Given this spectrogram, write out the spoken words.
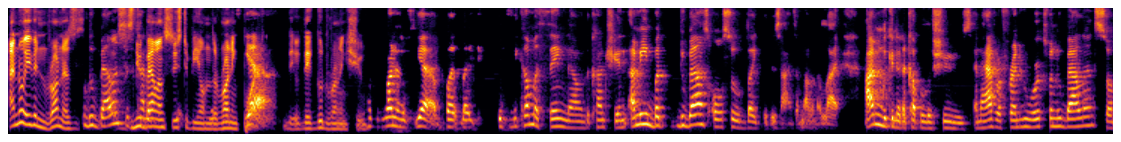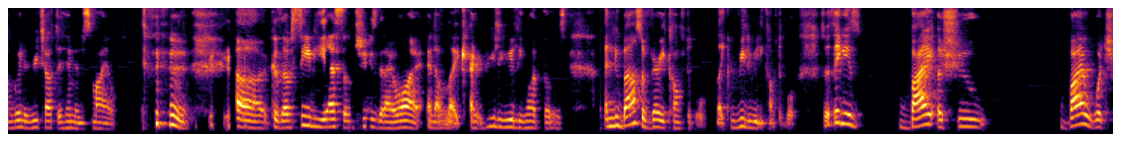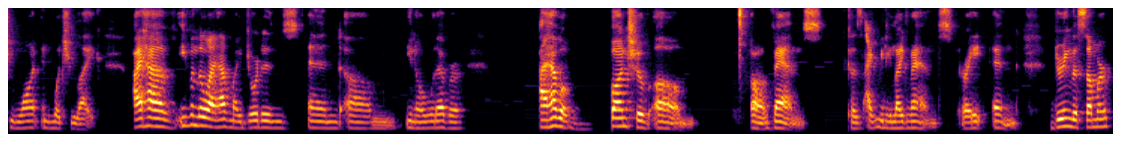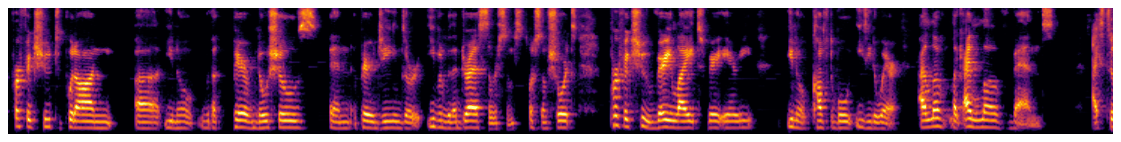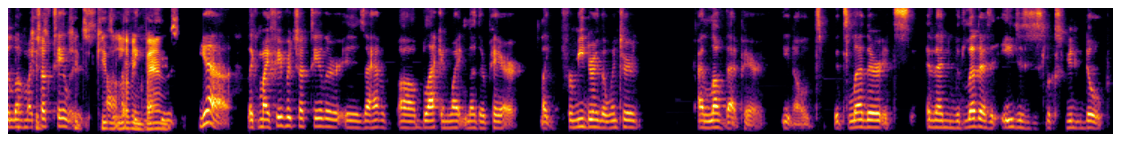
I know even runners. New Balance just New kind of- used to be on the running part. Yeah, They, they're good running shoe. runners. Yeah, but like it's become a thing now in the country, and I mean, but New Balance also like the designs. I'm not gonna lie. I'm looking at a couple of shoes, and I have a friend who works for New Balance, so I'm going to reach out to him and smile. because I've seen he has some shoes that I want, and I'm like, I really, really want those. And New Balance are very comfortable, like really, really comfortable. So the thing is, buy a shoe, buy what you want and what you like. I have, even though I have my Jordans and um, you know whatever, I have a bunch of um, uh, Vans because I really like Vans, right? And during the summer, perfect shoe to put on uh, you know, with a pair of no shows and a pair of jeans, or even with a dress or some or some shorts. Perfect shoe, very light, very airy, you know, comfortable, easy to wear. I love like I love Vans. I still love my Kids- Chuck Taylors. kids- kids are Um, I loving my favorite- Vans. yeah, like my favorite Chuck Taylor is I have a uh, black and white leather pair. Like for me during the winter, I love that pair. You know, it's it's leather. It's and then with leather as it ages, it just looks really dope.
